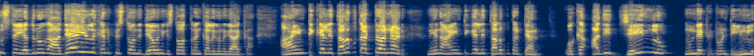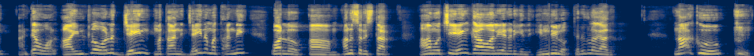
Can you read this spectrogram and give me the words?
చూస్తే ఎదురుగా అదే ఇల్లు కనిపిస్తోంది. దేవునికి స్తోత్రం కలుగును గాక. ఆ ఇంటికి వెళ్ళి తలుపు తట్టు అన్నాడు. నేను ఆ ఇంటికి వెళ్ళి తలుపు తట్టాను. ఒక అది జైన్లు ఉండేటటువంటి ఇల్లు అంటే వాళ్ళు ఆ ఇంట్లో వాళ్ళు జైన్ మతాన్ని జైన మతాన్ని వాళ్ళు అనుసరిస్తారు. ఆమె వచ్చి ఏం కావాలి అని అడిగింది. హిందీలో తెలుగులో కాదు. నాకు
